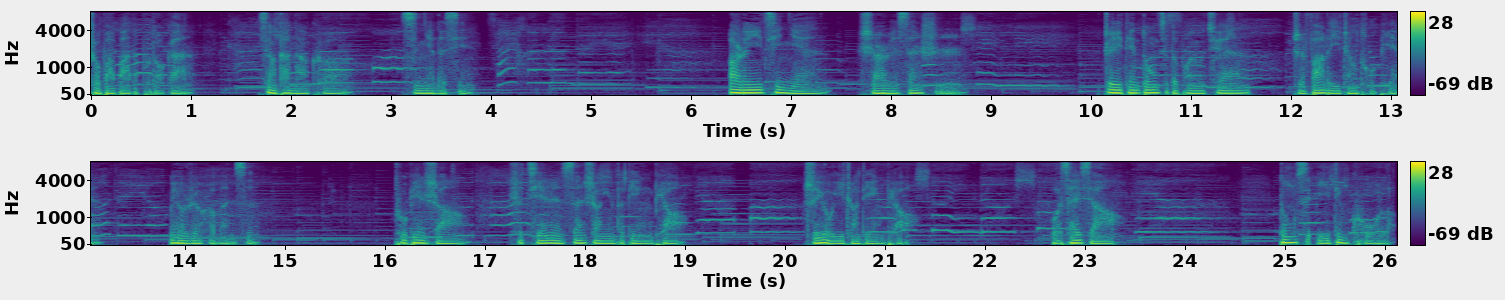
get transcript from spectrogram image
皱巴巴的葡萄干，像他那颗思念的心。二零一七年十二月三十日，这一天，东子的朋友圈只发了一张图片。没有任何文字。图片上是《前任三》上映的电影票，只有一张电影票。我猜想，东子一定哭了，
